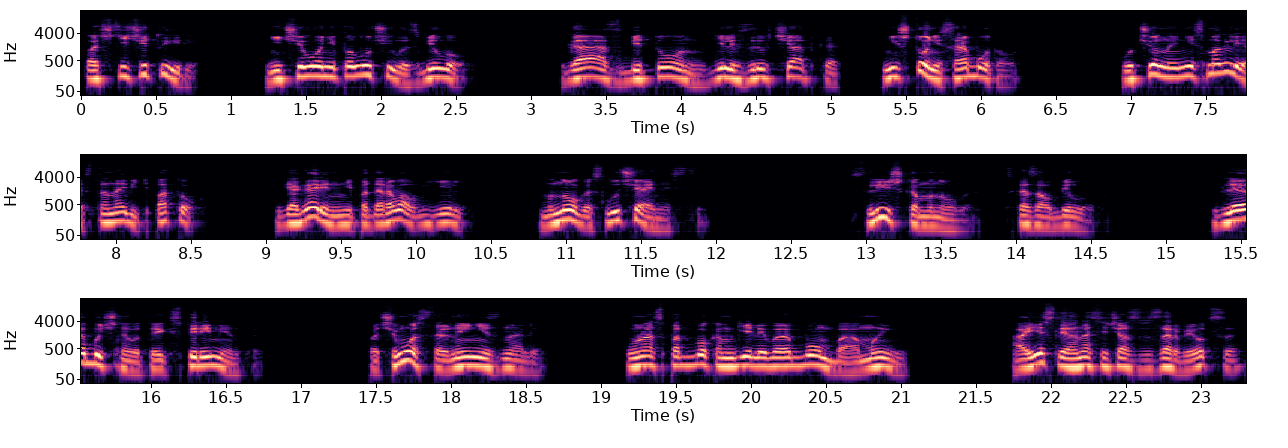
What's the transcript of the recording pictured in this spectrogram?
Почти четыре. Ничего не получилось, Белов. Газ, бетон, гель-взрывчатка, ничто не сработало. Ученые не смогли остановить поток. Гагарин не подорвал гель. Много случайностей. Слишком много, сказал Белов. Для обычного-то эксперимента. Почему остальные не знали? У нас под боком гелевая бомба, а мы... А если она сейчас взорвется?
